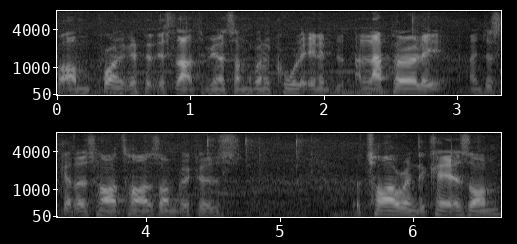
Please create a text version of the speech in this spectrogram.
But I'm probably going to put this lap, to be honest. I'm going to call it in a lap early and just get those hard tyres on because the tyre indicator's on,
